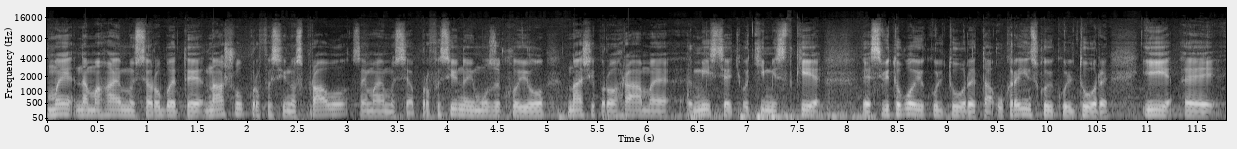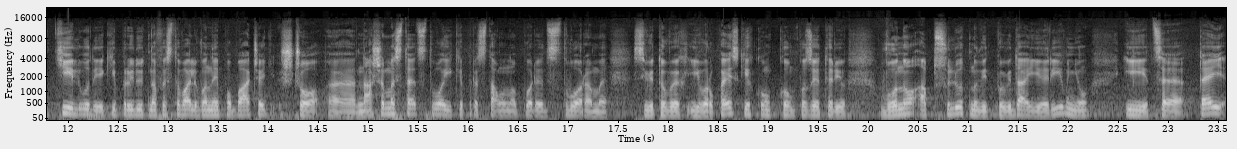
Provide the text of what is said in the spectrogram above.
ми намагаємося робити нашу професійну справу, займаємося професійною музикою. Наші програми містять оті містки е, світової культури та української культури. І ті люди, які прийдуть на фестиваль, вони побачать, що наше мистецтво, яке представлено поряд з творами світових європейських композиторів, воно абсолютно відповідає рівню, і це те,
